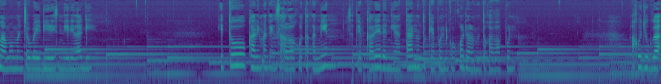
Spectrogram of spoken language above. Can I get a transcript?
nggak mau mencobai diri sendiri lagi itu kalimat yang selalu aku tekenin setiap kali ada niatan untuk kepoin Koko dalam bentuk apa pun. Aku juga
